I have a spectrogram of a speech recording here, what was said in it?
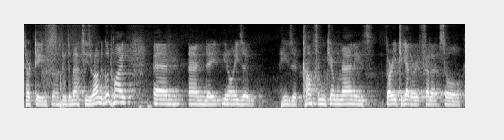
13, so do the maths. He's around a good while, um, and uh, you know he's a he's a confident young man. He's very together fella. So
